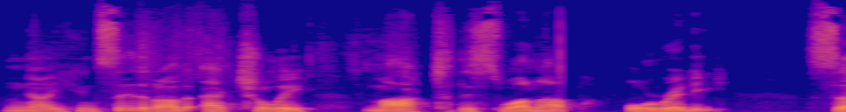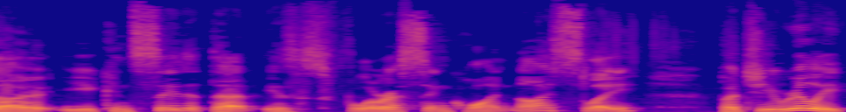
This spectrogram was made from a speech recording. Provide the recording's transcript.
Now you can see that I've actually marked this one up already. So you can see that that is fluorescing quite nicely, but you really,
